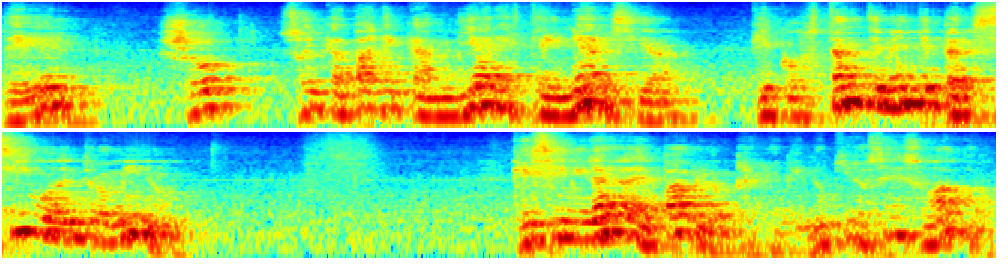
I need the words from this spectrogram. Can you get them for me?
de Él yo soy capaz de cambiar esta inercia que constantemente percibo dentro mío. Que es similar a la de Pablo, pero lo que no quiero hacer eso hago.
